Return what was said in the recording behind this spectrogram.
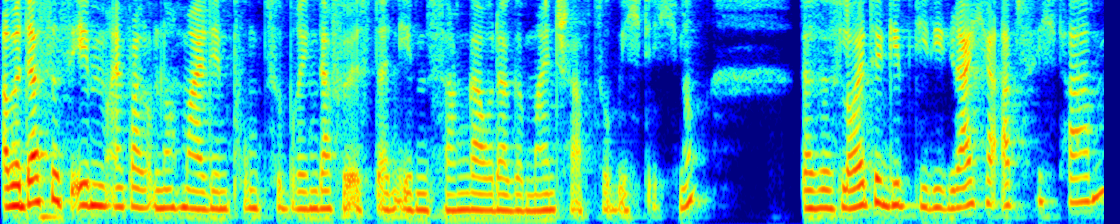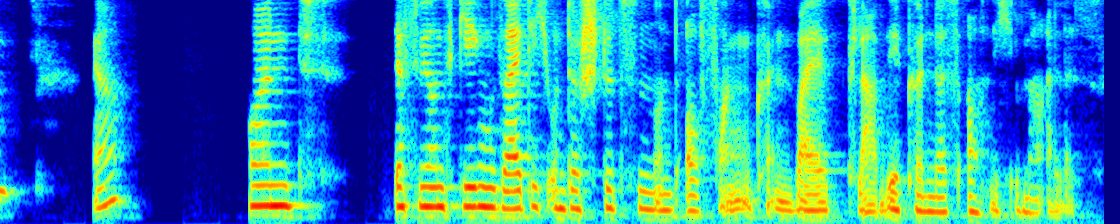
Aber das ist eben einfach, um nochmal den Punkt zu bringen, dafür ist dann eben Sangha oder Gemeinschaft so wichtig. Ne? Dass es Leute gibt, die die gleiche Absicht haben, ja, und dass wir uns gegenseitig unterstützen und auffangen können, weil klar, wir können das auch nicht immer alles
